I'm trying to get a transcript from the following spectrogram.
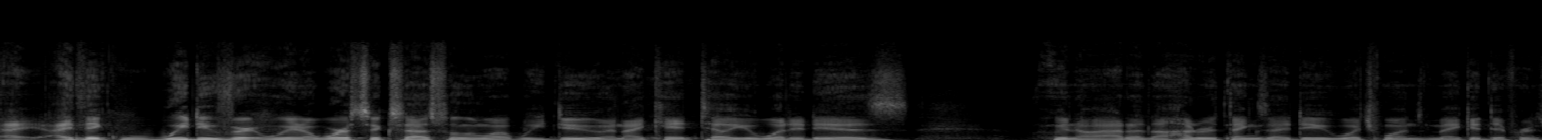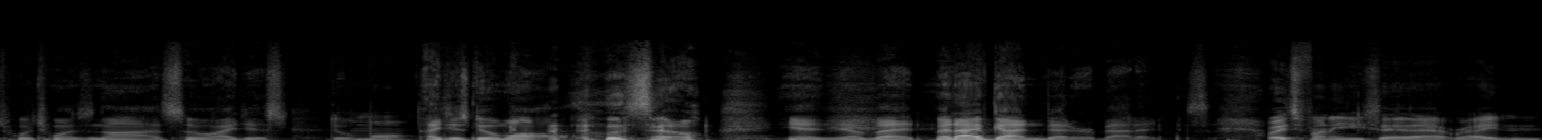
I, I think we do very you know we're successful in what we do, and I can't tell you what it is. You know, out of the hundred things I do, which ones make a difference, which ones not. So I just Do them all. I just do them all. so, and, you know, but but I've gotten better about it. Well, it's funny you say that, right? And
